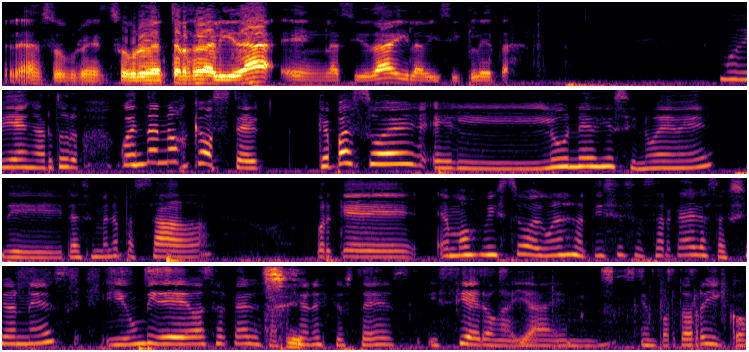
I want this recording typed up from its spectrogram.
¿verdad? sobre sobre nuestra realidad en la ciudad y la bicicleta. Muy bien, Arturo. Cuéntanos qué, este, qué pasó el, el lunes 19 de la semana pasada, porque hemos visto algunas noticias acerca de las acciones y un video acerca de las Sí. acciones que ustedes hicieron allá en, en Puerto Rico.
